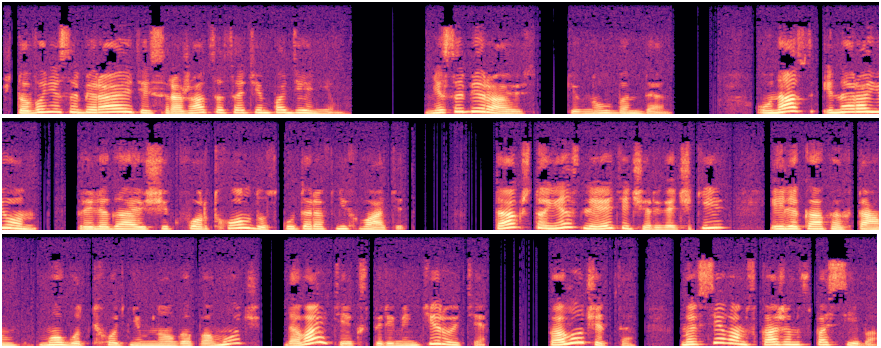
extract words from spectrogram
что вы не собираетесь сражаться с этим падением. — Не собираюсь, — кивнул Бенден. — У нас и на район, прилегающий к Форт-Холду, скутеров не хватит. Так что если эти червячки, или как их там, могут хоть немного помочь, давайте, экспериментируйте. Получится, мы все вам скажем спасибо.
